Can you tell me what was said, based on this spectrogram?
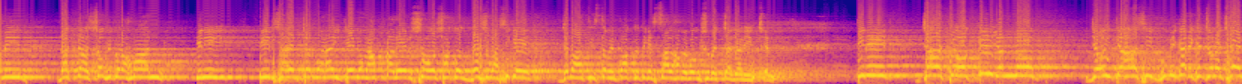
আমির ডাক্তার শফিকুর রহমান, তিনি পীর সাহেব চরমানাইকে এবং আপনাদের সহ সকল দেশবাসীকে জামাত ইসলামের পক্ষ থেকে সালাম এবং শুভেচ্ছা জানিয়েছেন। তিনি জাতীয় ঐক্যের জন্য যে ঐতিহাসিক ভূমিকা রেখে চলেছেন,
